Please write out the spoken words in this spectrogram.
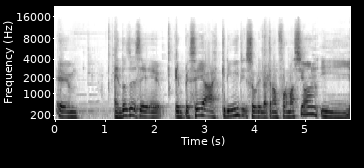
Em, entonces eh, empecé a escribir sobre la transformación y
